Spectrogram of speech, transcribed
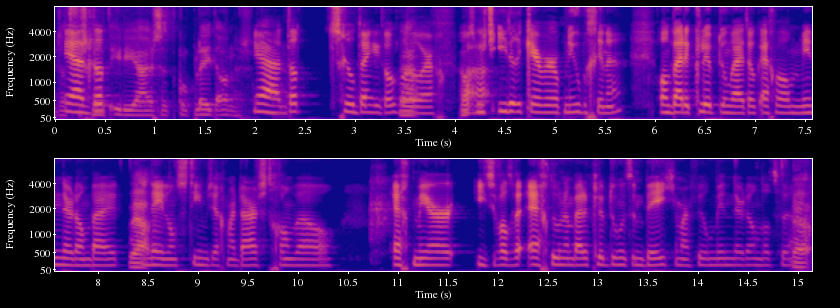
Dat Ja, verschilt dat- ieder jaar is het compleet anders. Ja, dat scheelt denk ik ook wel Ja. heel erg. Anders Maar- moet je iedere keer weer opnieuw beginnen. Want bij de club doen wij het ook echt wel minder dan bij het Ja. Nederlands team, zeg maar. Daar is het gewoon wel echt meer iets wat we echt doen. En bij de club doen we het een beetje, maar veel minder dan dat we... Ja.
